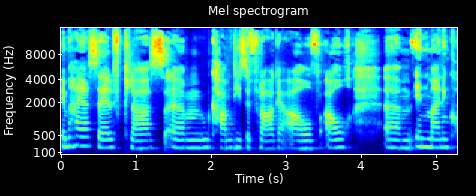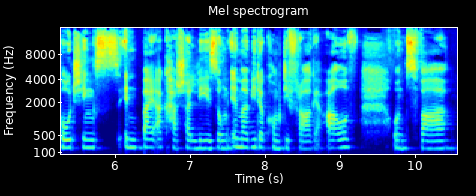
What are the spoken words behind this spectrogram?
im Higher Self Class ähm, kam diese Frage auf, auch ähm, in meinen Coachings, in, bei Akasha Lesung immer wieder kommt die Frage auf und zwar,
